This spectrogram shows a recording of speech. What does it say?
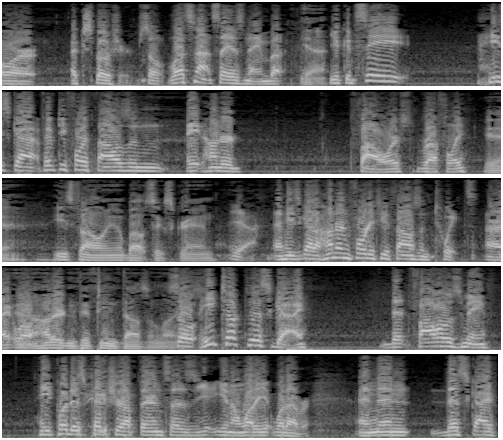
or exposure. So let's not say his name, but Yeah. you can see he's got 54,800 followers, roughly. Yeah, he's following about six grand. Yeah. And he's got 142,000 tweets. All right. Well, Well, 115,000 likes. so he took this guy that follows me. He put his picture up there and says, y- you know, what, whatever. And then this guy,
